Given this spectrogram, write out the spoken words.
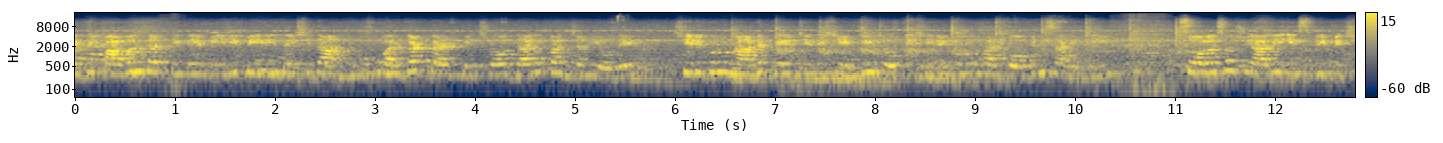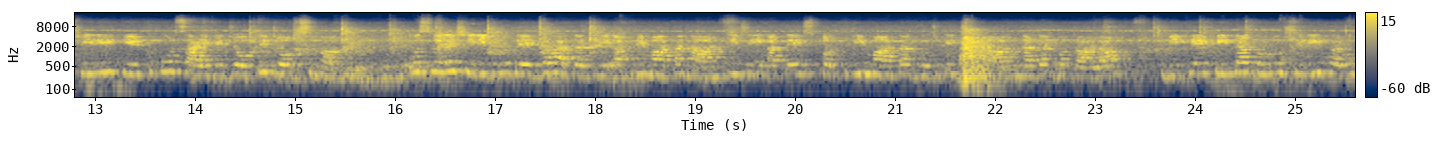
ਸਾਹਿਬ ਦੀ ਪਾਵਨ ਧਰਤੀ ਤੇ ਮੀਰੀ ਪੀਰੀ ਦੇ ਸਿਧਾਂਤ ਨੂੰ ਪ੍ਰਗਟ ਕਰਨ ਪਿੱਛੋਂ ਦਲ ਪੰਜਨ ਯੋਧੇ ਸ੍ਰੀ ਗੁਰੂ ਨਾਨਕ ਦੇਵ ਜੀ ਦੀ ਛੇਵੀਂ ਜੋਤੀ ਸ੍ਰੀ ਗੁਰੂ ਹਰਗੋਬਿੰਦ ਸਾਹਿਬ ਜੀ 1646 ਈਸਵੀ ਵਿੱਚ ਸ੍ਰੀ ਕੀਰਤਪੁਰ ਸਾਹਿਬ ਵਿੱਚ ਜੋਤੀ ਜੋਤ ਸਮਾਪਤੀ ਉਸ ਵੇਲੇ ਸ੍ਰੀ ਗੁਰੂ ਤੇਗ ਬਹਾਦਰ ਜੀ ਆਪਣੇ ਮਾਤਾ ਨਾਨਕੀ ਜੀ ਅਤੇ ਸੁਪਤਨੀ ਮਾਤਾ ਗੁਜਰੀ ਜੀ ਨਾਲ ਨਗਰ ਬਕਾਲਾ ਵਿਖੇ ਪਿਤਾ ਗੁਰੂ ਸ੍ਰੀ ਹਰੂ,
